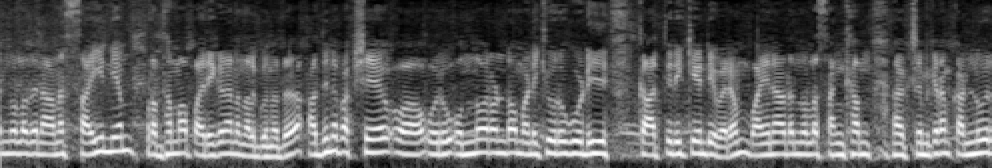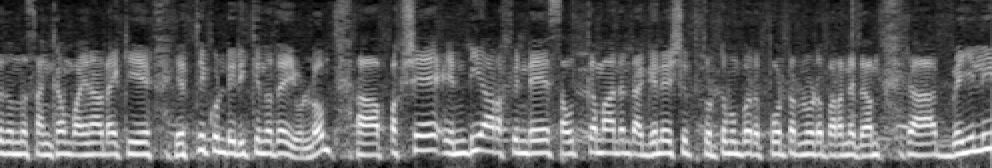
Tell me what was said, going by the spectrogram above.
എന്നുള്ളതിനാണ് സൈന്യം പ്രഥമ പരിഗണന നൽകുന്നത്. അതിന് പക്ഷേ ഒരു ഒന്നോ രണ്ടോ മണിക്കൂർ കൂടി കാത്തിരിക്കേണ്ടി വരും. വയനാട് നിന്നുള്ള സംഘം ക്ഷമിക്കണം കണ്ണൂരിൽ നിന്ന് സംഘം വയനാടേക്ക് എത്തിക്കൊണ്ടിരിക്കുന്നതേയുള്ളൂ. പക്ഷേ എൻ ഡി ആർ എഫിന്റെ സൗത്ത് കമാൻഡന്റ് അഖിലേഷ് തൊട്ടുമുമ്പ് റിപ്പോർട്ടറിനോട് പറഞ്ഞത് ബെയിലി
